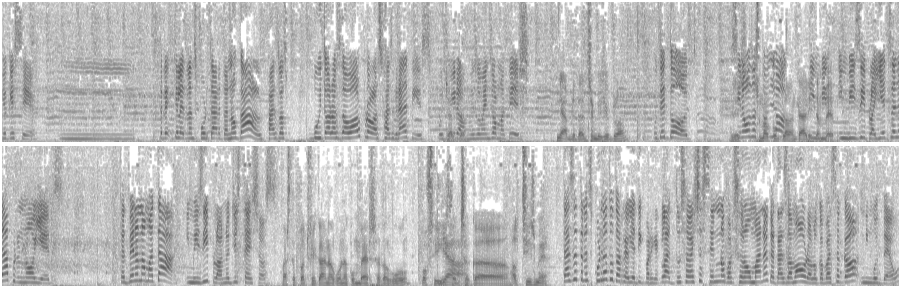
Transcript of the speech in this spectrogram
jo què sé, mm, teletransportar-te. No cal, fas les 8 hores de vol, però les fas gratis. Doncs pues mira, Exacte. més o menys el mateix. Ja, en veritat, ser invisible. Ho té tot. És- Si no vols és estar molt complementari, també. invisible. I ets allà, però no hi ets. Que et venen a matar, invisible, no existeixes. Vas, et pots ficar en alguna conversa d'algú sí, Hòstia. sense que... El xisme. T'has de transportar tot arreu, ja et dic, perquè clar, tu segueixes sent una persona humana que t'has de moure, el que passa que ningú et veu.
